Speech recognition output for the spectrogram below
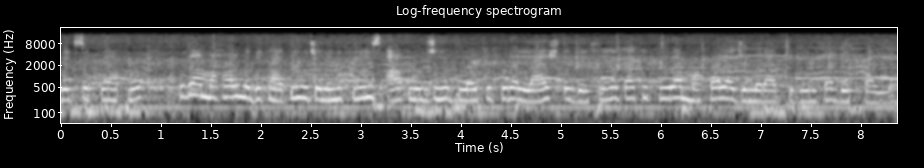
देख सकते हैं आप लोग। पूरा माहौल में दिखाती हूँ, चलूँगी। प्लीज़ आप लोग जो है ब्लॉग को पूरा लास्ट तक देखिएगा, ताकि पूरा माहौल आज जुमेरात के दिन का देख पाइए।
